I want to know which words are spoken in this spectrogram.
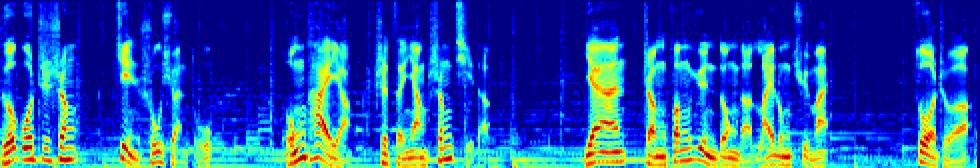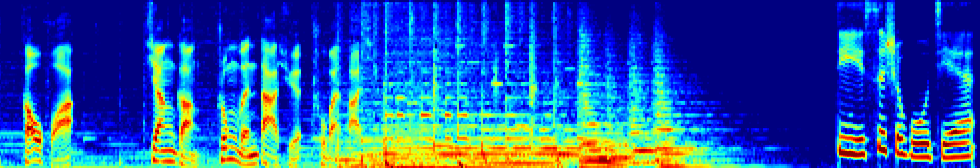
德国之声《禁书选读》：红太阳是怎样升起的？延安整风运动的来龙去脉。作者高华，香港中文大学出版发行。第四十五节：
